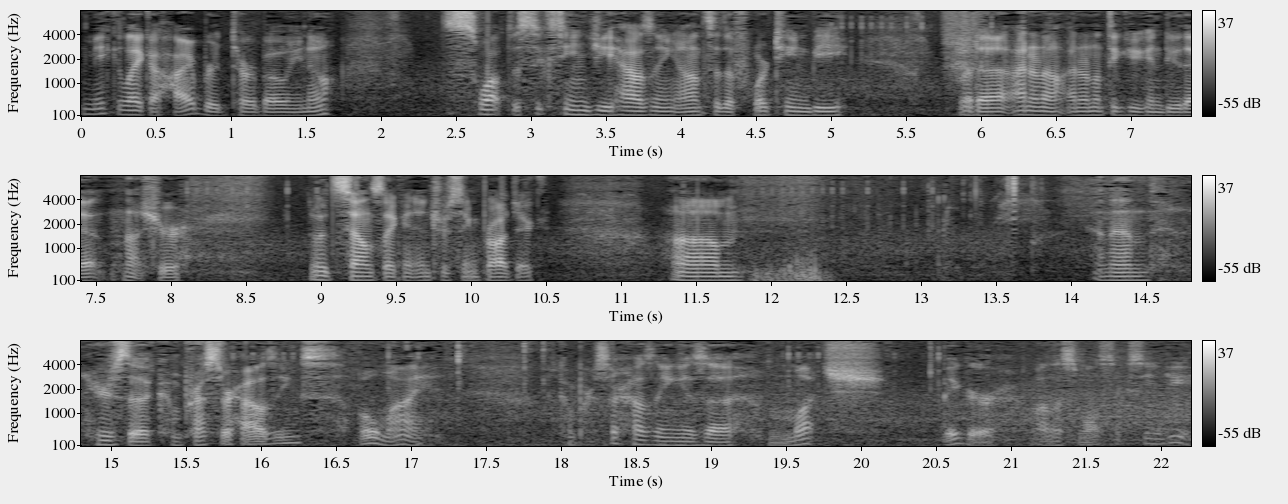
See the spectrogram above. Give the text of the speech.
make it like a hybrid turbo, you know? Swap the 16G housing onto the 14B. But uh, I don't know. I don't think you can do that. Not sure. It sounds like an interesting project. Um, and then here's the compressor housings. Oh my compressor housing is a uh, much bigger on the small 16G.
